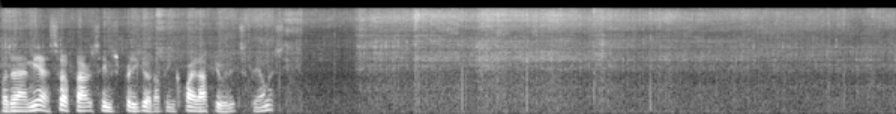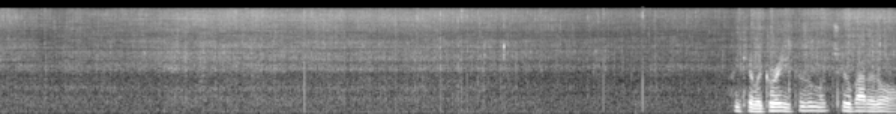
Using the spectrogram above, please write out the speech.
But um, yeah, so far it seems pretty good. I've been quite happy with it to be honest. I think you'll agree, it doesn't look too bad at all.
